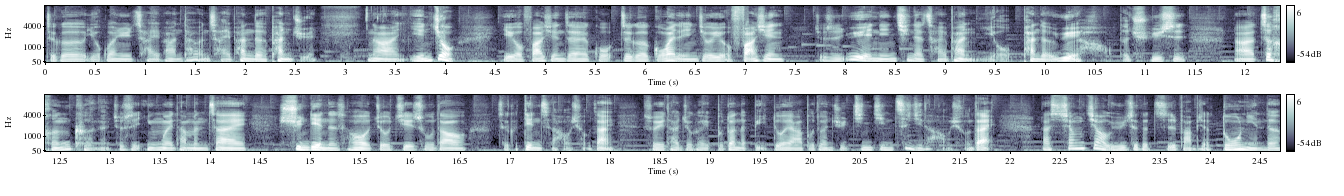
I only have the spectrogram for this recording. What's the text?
这个有关于裁判台湾裁判的判决。那研究也有发现，在国这个国外的研究也有发现，就是越年轻的裁判有判的越好的趋势。那这很可能就是因为他们在训练的时候就接触到这个电子好球带，所以他就可以不断的比对啊，不断去精进自己的好球带。那相较于这个执法比较多年的，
